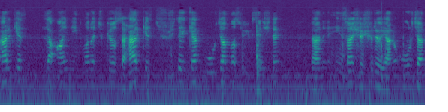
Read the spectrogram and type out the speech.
herkesle aynı idmana çıkıyorsa, herkes düşüşteyken Uğurcan nasıl yükselişte? Yani insan şaşırıyor. Yani Uğurcan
